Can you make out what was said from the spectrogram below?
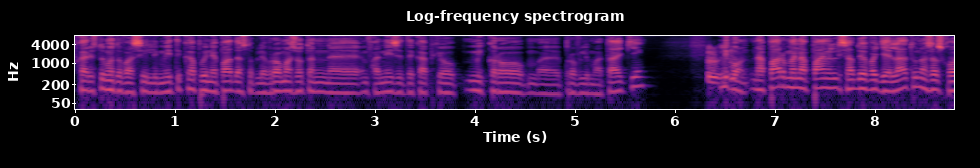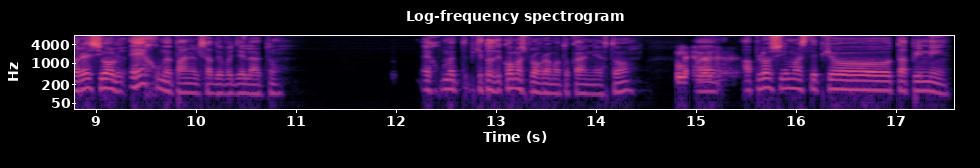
Ευχαριστούμε τον Βασίλη Μήτικα που είναι πάντα στο πλευρό μας όταν ε, εμφανίζεται κάποιο μικρό ε, προβληματάκι. Λοιπόν, να πάρουμε ένα πάνελ σαν του Ευαγγελάτου να σας χωρέσει όλους. Έχουμε πάνελ σαν του Ευαγγελάτου. Έχουμε, και το δικό μας πρόγραμμα το κάνει αυτό. ναι, ναι. Ε, απλώς είμαστε πιο ταπεινοί.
